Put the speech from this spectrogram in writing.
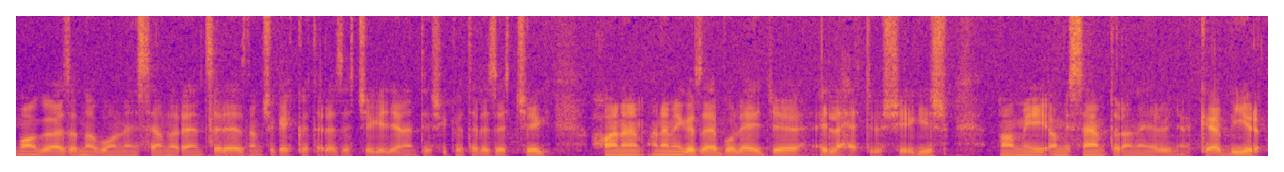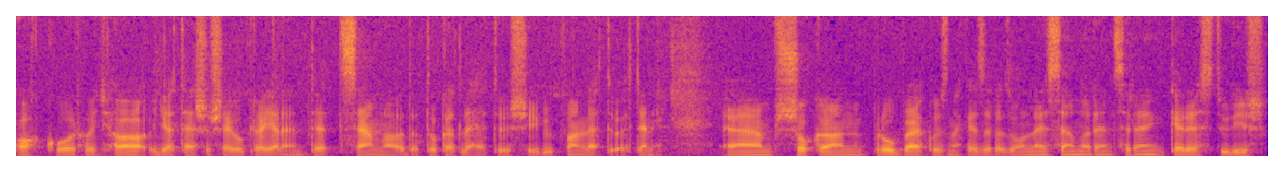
maga az a NAV online számla rendszer, ez nem csak egy kötelezettség, egy jelentési kötelezettség, hanem, hanem igazából egy, egy lehetőség is, ami, ami számtalan előnyökkel bír, akkor, hogyha ugye a társaságokra jelentett számlaadatokat lehetőségük van letölteni. Sokan próbálkoznak ezzel az online számlarendszeren keresztül is,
